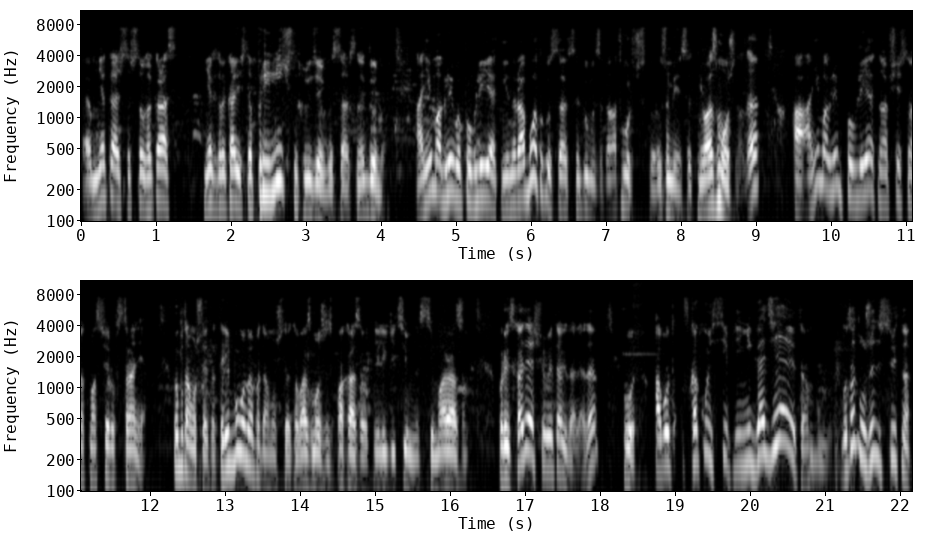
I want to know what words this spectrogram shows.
э, мне кажется, что как раз некоторое количество приличных людей в Государственной Думе, они могли бы повлиять не на работу Государственной Думы законотворческую, разумеется, это невозможно, да, а они могли бы повлиять на общественную атмосферу в стране. Ну, потому что это трибуна, потому что это возможность показывать нелегитимность и маразм происходящего и так далее, да. Вот. А вот в какой степени негодяи там будут, вот это уже действительно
